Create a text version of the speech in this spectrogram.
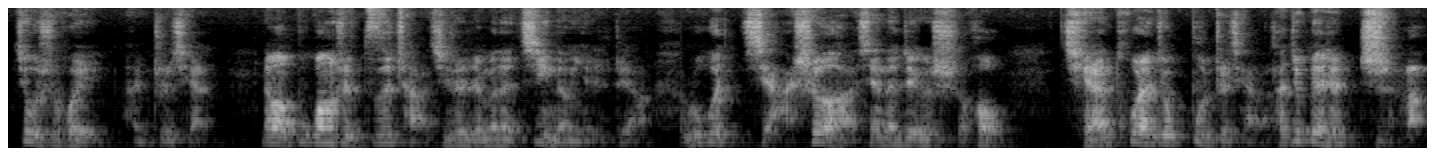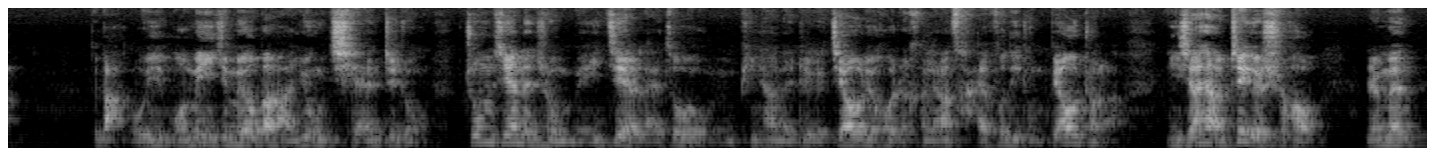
就是会很值钱。那么不光是资产，其实人们的技能也是这样。如果假设哈现在这个时候钱突然就不值钱了，它就变成纸了。对吧？我我们已经没有办法用钱这种中间的这种媒介来作为我们平常的这个交流或者衡量财富的一种标准了。你想想，这个时候人们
